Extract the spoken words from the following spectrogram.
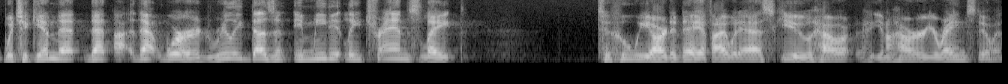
which again that that uh, that word really doesn't immediately translate to who we are today. If I would ask you, how, you know, how are your reins doing?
